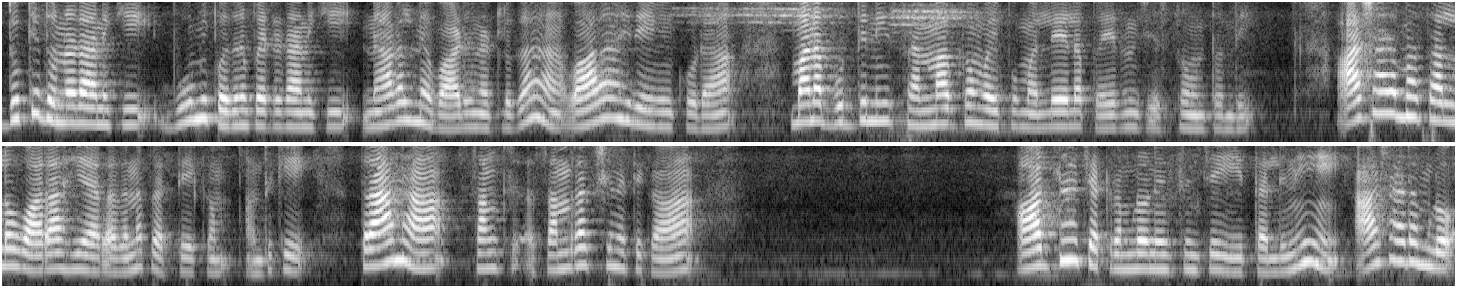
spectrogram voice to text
దుక్కి దున్నడానికి భూమి పదును పెట్టడానికి నాగలిని వాడినట్లుగా వారాహిదేవిని కూడా మన బుద్ధిని సన్మార్గం వైపు మళ్ళేలా ప్రేరణ చేస్తూ ఉంటుంది. ఆషాఢ మాసాల్లో వారాహి ఆరాధన ప్రత్యేకం. అందుకే ప్రాణ సంరక్షణతిగా ఆజ్ఞాచక్రంలో నివసించే ఈ తల్లిని ఆషాఢంలో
